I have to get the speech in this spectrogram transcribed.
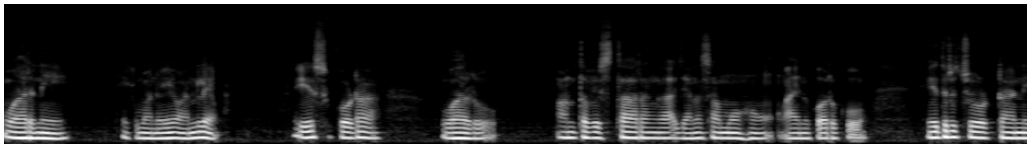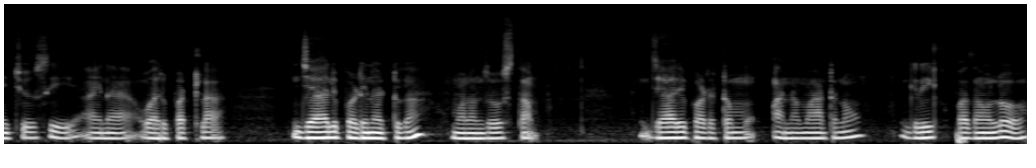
వారిని ఇక మనం ఏం అనలేం. యేసు కూడా వారు అంత విస్తారంగా జనసమూహం ఆయన కొరకు ఎదురు చూడటాన్ని చూసి ఆయన వారి పట్ల జాలి పడినట్టుగా మనం చూస్తాం. జాలి పడటం అన్న మాటను గ్రీకు పదంలో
